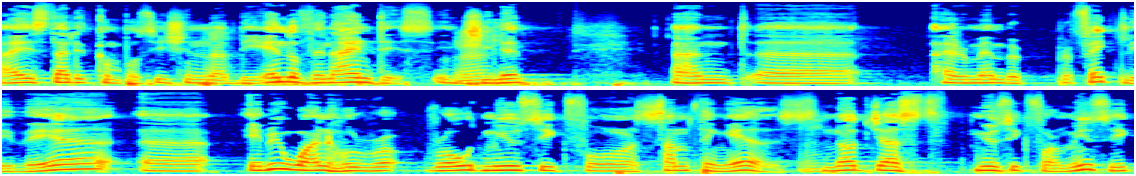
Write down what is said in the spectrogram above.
I studied composition at the end of the 90s in Mm. Chile, and uh, I remember perfectly there. Uh, everyone who wrote music for something else, not just music for music,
